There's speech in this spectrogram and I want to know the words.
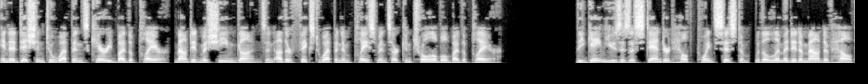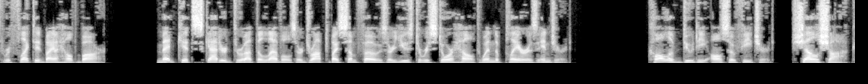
In addition to weapons carried by the player, mounted machine guns and other fixed weapon emplacements are controllable by the player. The game uses a standard health point system, with a limited amount of health reflected by a health bar. Medkits scattered throughout the levels or dropped by some foes are used to restore health when the player is injured. Call of Duty also featured shell shock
